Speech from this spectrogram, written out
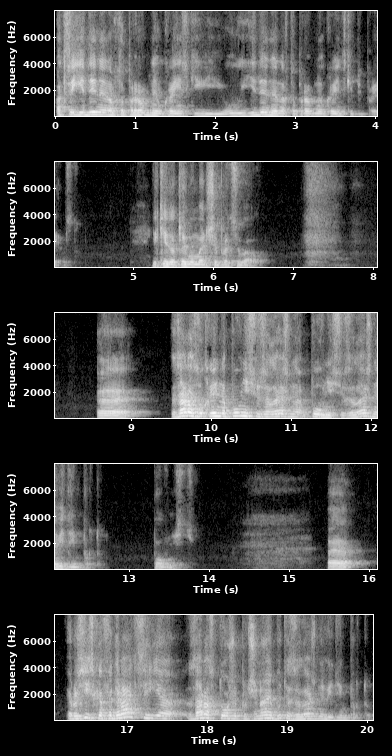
А це єдине нафтопереробне українське, єдине нафтопереробне українське підприємство, яке на той момент ще працювало. Е, зараз Україна повністю залежна, повністю залежна від імпорту. Повністю. Е, Російська Федерація зараз теж починає бути залежною від імпорту.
